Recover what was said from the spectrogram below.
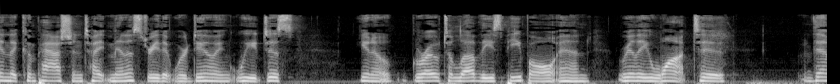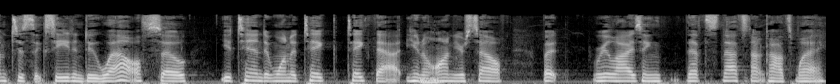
in the compassion type ministry that we're doing, we just, you know, grow to love these people and really want to them to succeed and do well. So you tend to want to take take that, you know, Mm-hmm. on yourself, but realizing that's that's not God's way.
